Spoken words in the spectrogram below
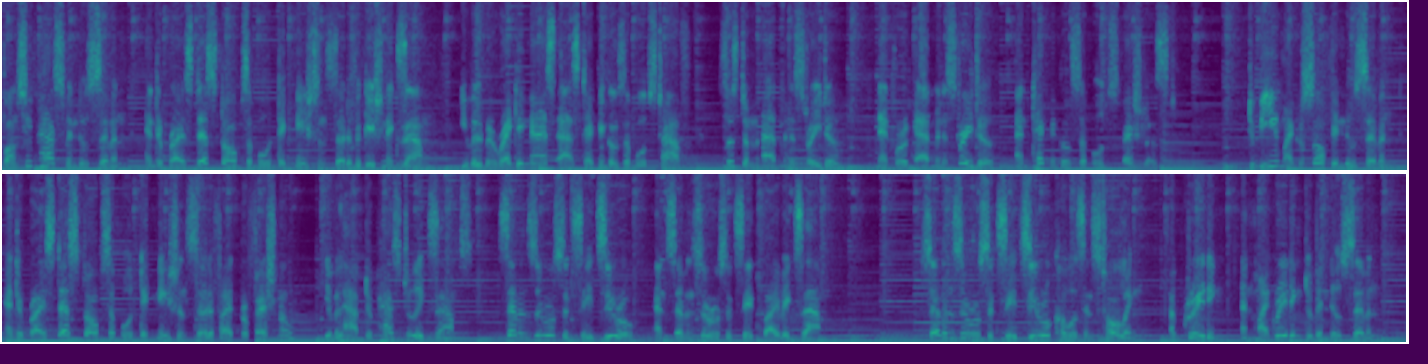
Once you pass Windows 7 Enterprise Desktop Support Technician Certification exam, you will be recognized as Technical Support Staff, System Administrator, Network Administrator, and Technical Support Specialist. To be a Microsoft Windows 7 Enterprise Desktop Support Technician Certified Professional, you will have to pass two exams, 70680 and 70685 exam. 70680 covers installing, upgrading, and migrating to Windows 7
